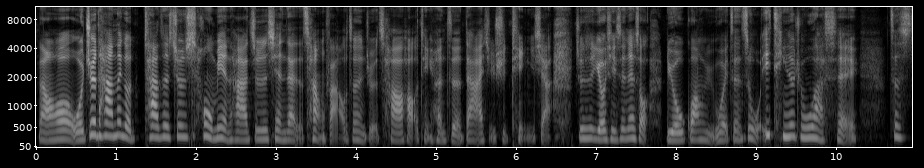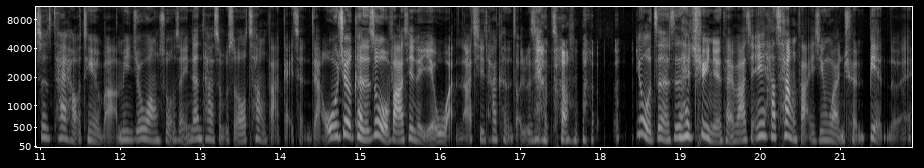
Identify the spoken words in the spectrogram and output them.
然后我觉得他那个，他这就是后面他就是现在的唱法，我真的觉得超好听，很值得大家一起去听一下。就是尤其是那首《流光余味》，真的是我一听就觉得哇塞，这这太好听了吧！明明就王树荣声音，但他什么时候唱法改成这样？我觉得可能是我发现的也晚啦。其实他可能早就这样唱了。因为我真的是在去年才发现，哎，他唱法已经完全变了，哎，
